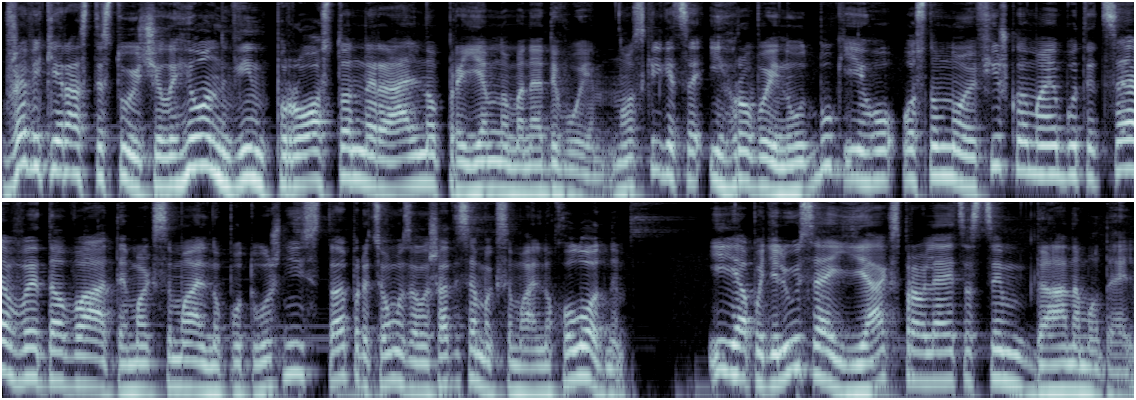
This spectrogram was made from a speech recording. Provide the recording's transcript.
Вже в який раз тестуючи Legion, він просто нереально приємно мене дивує. Ну, Оскільки це ігровий ноутбук, і його основною фішкою має бути це видавати максимальну потужність та при цьому залишатися максимально холодним. І я поділюся, як справляється з цим дана модель.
